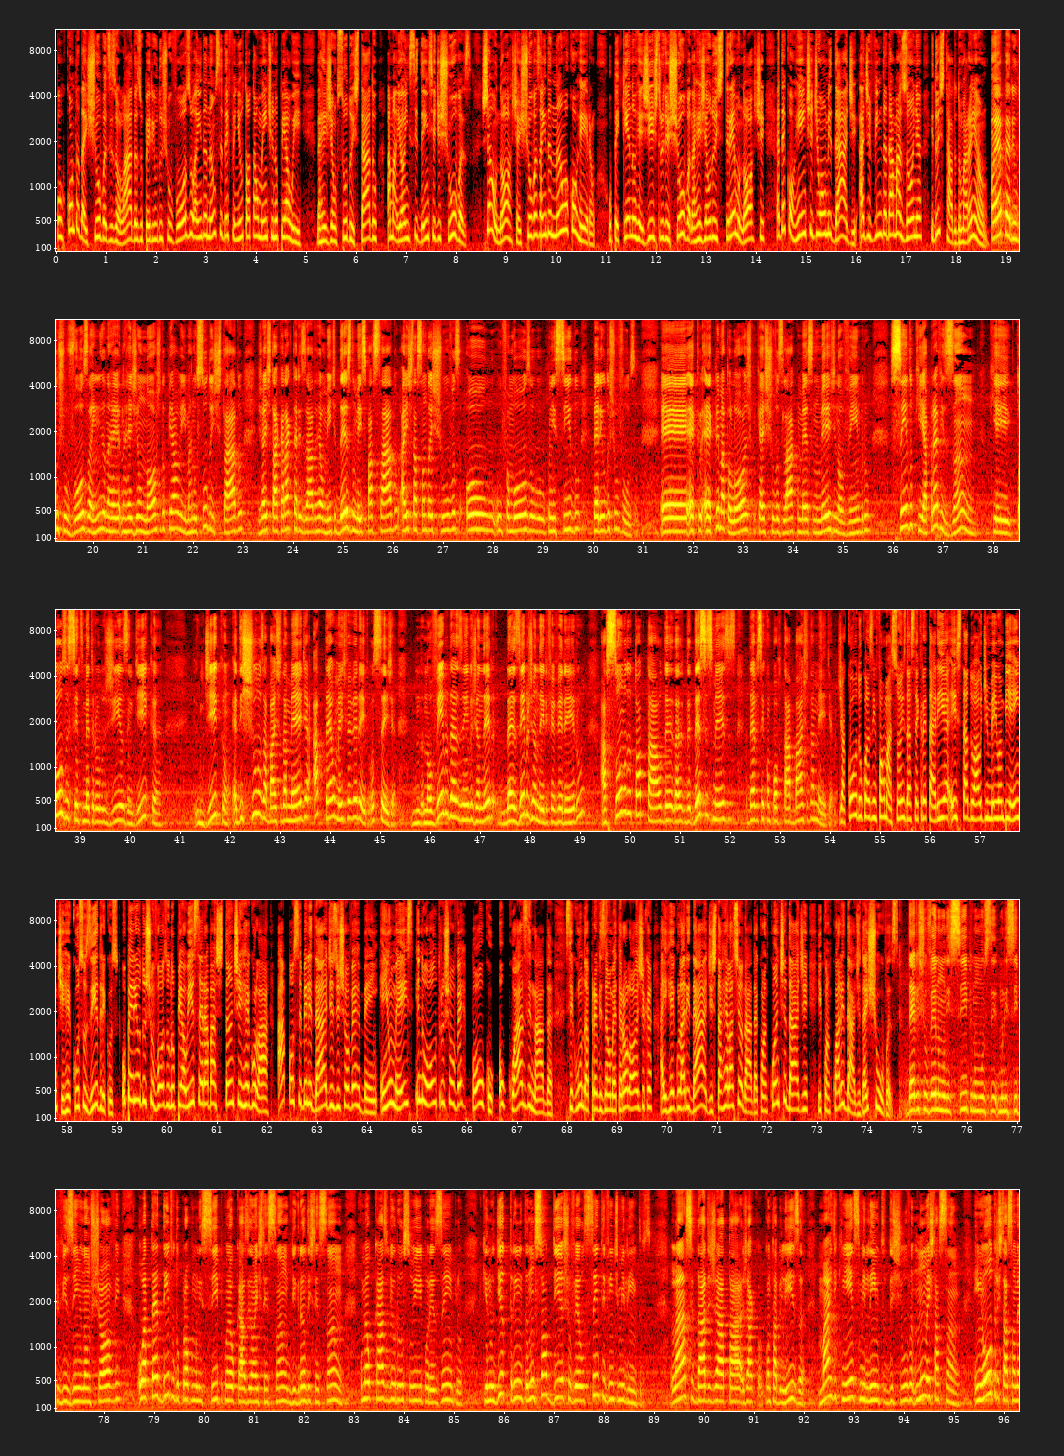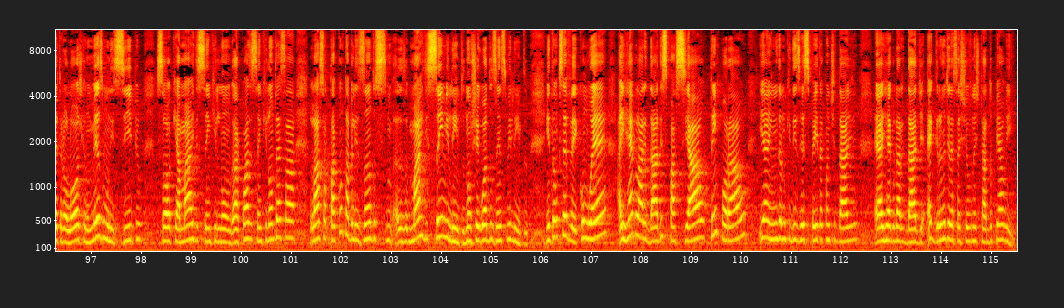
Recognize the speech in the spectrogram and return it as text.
Por conta das chuvas isoladas, o período chuvoso ainda não se definiu totalmente no Piauí. Na região sul do estado, a maior incidência de chuvas. Já ao norte, as chuvas ainda não ocorreram. O pequeno registro de chuva na região do extremo norte é decorrente de uma umidade advinda da Amazônia e do estado do Maranhão. Não é período chuvoso ainda na, região norte do Piauí, mas no sul do estado já está caracterizado realmente desde o mês passado a estação das chuvas ou o famoso, o conhecido período chuvoso. É, é, é climatológico que as chuvas lá começam no mês de novembro, sendo que a previsão que todos os centros de meteorologia indica indicam é de chuvas abaixo da média até o mês de fevereiro. Ou seja, novembro, dezembro, janeiro, dezembro, janeiro e fevereiro, a soma do total de, de, desses meses deve se comportar abaixo da média. De acordo com as informações da Secretaria Estadual de Meio Ambiente e Recursos Hídricos, o período chuvoso no Piauí será bastante irregular. Há possibilidades de chover bem em um mês e no outro chover pouco ou quase nada. Segundo a previsão meteorológica, a irregularidade está relacionada com a quantidade e com a qualidade das chuvas. Deve chover no município, no município vizinho não chove, ou até dentro do próprio município, como é o caso de uma extensão, de grande extensão, como é o caso de Uruçuí, por exemplo, que no dia 30, num só dia, choveu 120 milímetros. Lá a cidade já, tá, já contabiliza mais de 500 milímetros de chuva numa estação. Em outra estação meteorológica, no mesmo município, só que a mais de 100 quilômetros, a quase 100 quilômetros, essa, lá só está contabilizando mais de 100 milímetros, não chegou a 200 milímetros. Então, você vê como é a irregularidade espacial, temporal e ainda no que diz respeito à quantidade, é, a irregularidade é grande dessa chuva no estado do Piauí.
